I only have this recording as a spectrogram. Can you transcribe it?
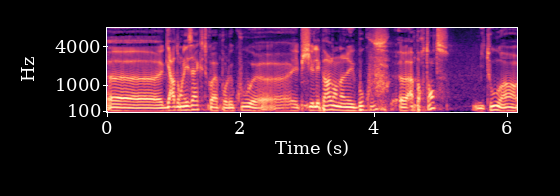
gardons les actes, quoi, pour le coup. et puis les paroles, on en a eu beaucoup, importantes. MeToo, hein,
